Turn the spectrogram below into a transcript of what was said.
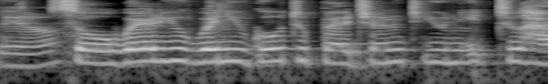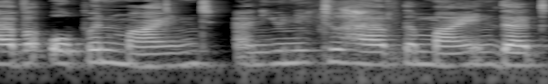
Yeah. So where you when you go to pageant, you need to have an open mind and you need to have the mind that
